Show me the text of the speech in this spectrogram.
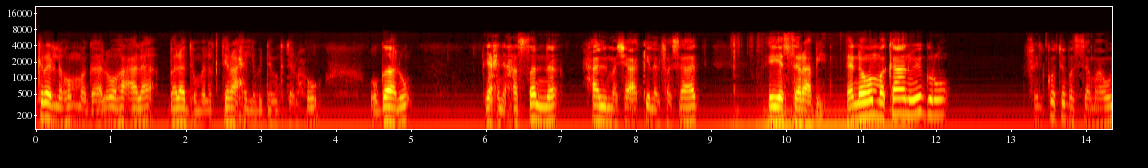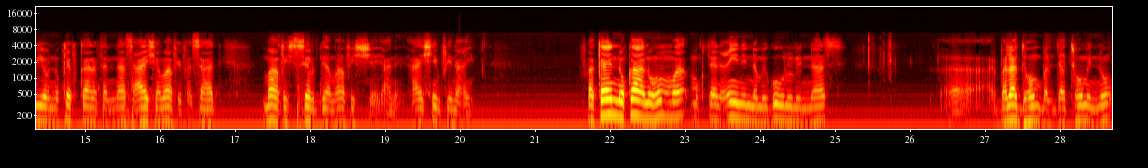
الفكرة اللي هم قالوها على بلدهم الاقتراح اللي بدهم يقترحوه. وقالوا إحنا حصلنا حل مشاكل الفساد هي السرابيل لأنهم هم كانوا يقروا في الكتب السماوية وإنه كيف كانت الناس عايشة ما في فساد ما في سرقة ما في شيء يعني عايشين في نعيم. فكأنه كانوا هم مقتنعين إنهم يقولوا للناس بلدهم بلدتهم إنه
